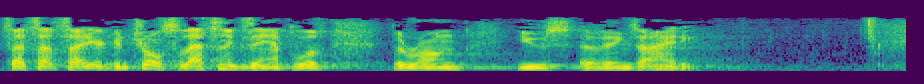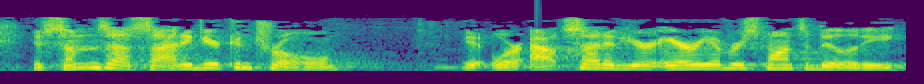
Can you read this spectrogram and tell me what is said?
So that's outside of your control. So that's an example of the wrong use of anxiety. If something's outside of your control, or outside of your area of responsibility,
